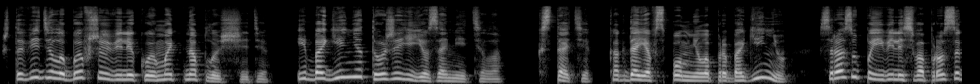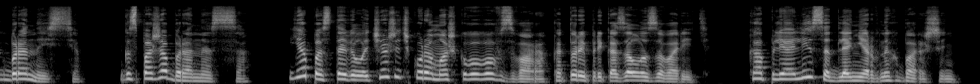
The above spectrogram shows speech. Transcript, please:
что видела бывшую великую мать на площади. И богиня тоже ее заметила. Кстати, когда я вспомнила про богиню, сразу появились вопросы к баронессе. «Госпожа баронесса, я поставила чашечку ромашкового взвара, который приказала заварить. Капли Алиса для нервных барышень,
